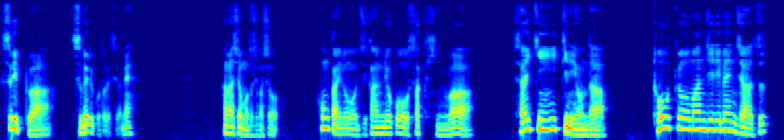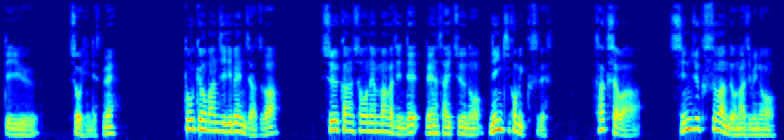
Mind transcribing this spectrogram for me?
スリップは滑ることですよね。話を戻しましょう。今回の時間旅行作品は、最近一気に読んだ東京マンジリベンジャーズっていう商品ですね。東京マンジリベンジャーズは週刊少年マガジンで連載中の人気コミックスです。作者は新宿スワンでおなじみの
